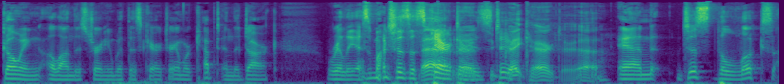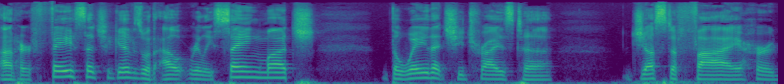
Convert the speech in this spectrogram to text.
going along this journey with this character, and we're kept in the dark, really as much as this Yeah, character no, is a too. great character. Yeah. And just the looks on her face that she gives without really saying much, the way that she tries to justify her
